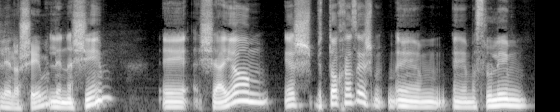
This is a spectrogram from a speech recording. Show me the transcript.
לנשים לנשים אה, שהיום יש בתוך הזה יש אה, אה, מסלולים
